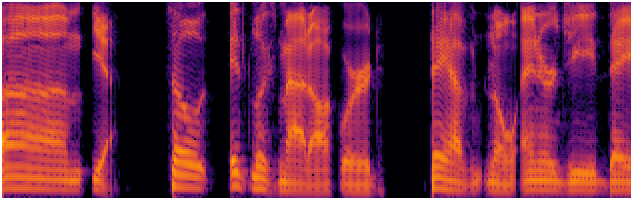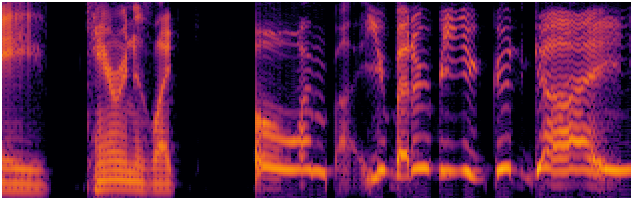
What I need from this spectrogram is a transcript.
Um, yeah. So it looks mad awkward. They have no energy. They Karen is like, "Oh, I'm you better be a good guy."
